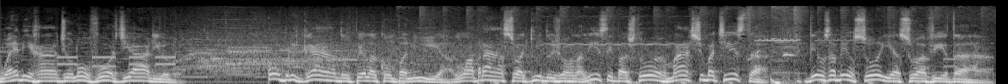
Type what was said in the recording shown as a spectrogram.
Web Rádio Louvor Diário. Obrigado pela companhia. Um abraço aqui do jornalista e pastor Márcio Batista. Deus abençoe a sua vida.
